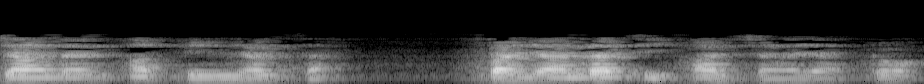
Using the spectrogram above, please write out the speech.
janan apinyasa panyanati ajayato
